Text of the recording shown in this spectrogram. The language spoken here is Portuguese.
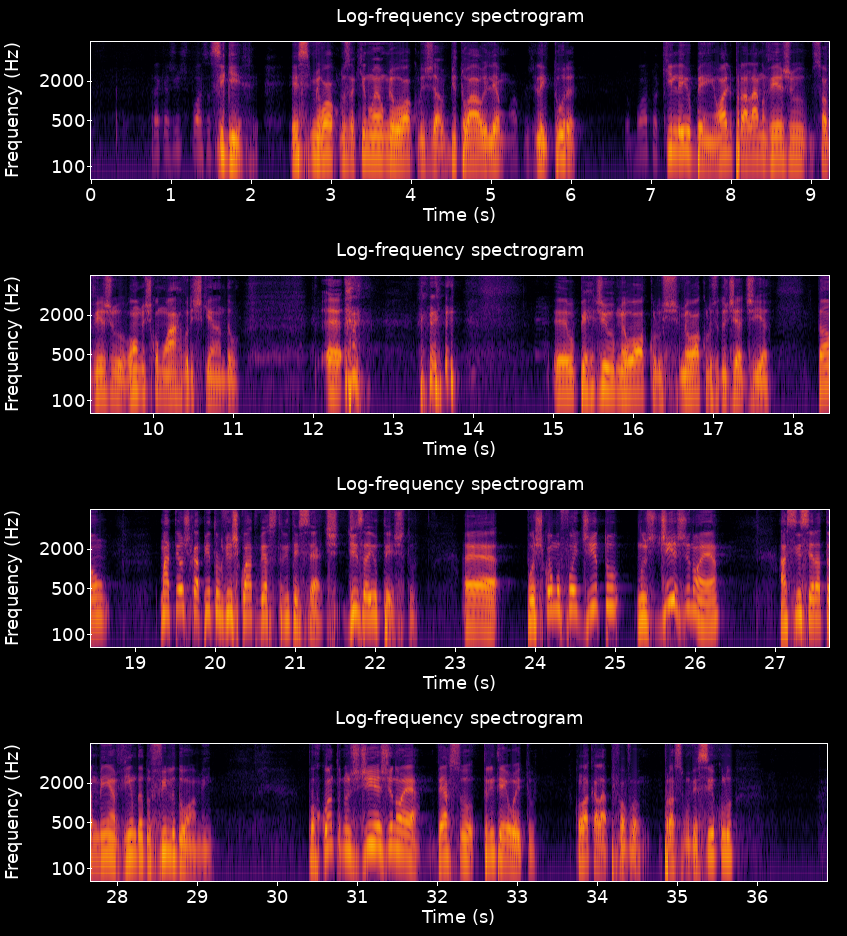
para que a gente possa seguir. Esse meu óculos aqui não é o meu óculos habitual, ele é um óculos de leitura. Eu boto aqui e leio bem, olho para lá, não vejo, só vejo homens como árvores que andam. É... eu perdi o meu óculos, meu óculos do dia a dia. Então, Mateus capítulo 24, verso 37. Diz aí o texto. É, pois como foi dito nos dias de Noé, assim será também a vinda do Filho do Homem. Porquanto nos dias de Noé, verso 38. Coloca lá, por favor. Próximo versículo.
